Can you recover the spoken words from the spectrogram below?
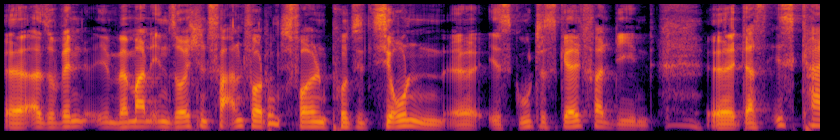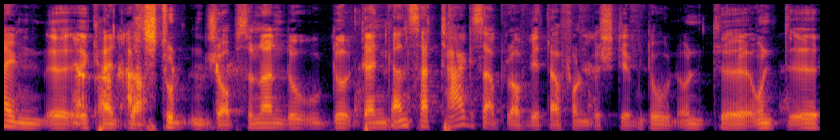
Äh, also wenn, wenn man in solchen verantwortungsvollen Positionen äh, ist, gutes Geld verdient, äh, das ist kein, ja, kein Acht-Stunden-Job, sondern du, du, dein ganzer Tagesablauf wird davon bestimmt. Du, und und äh,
